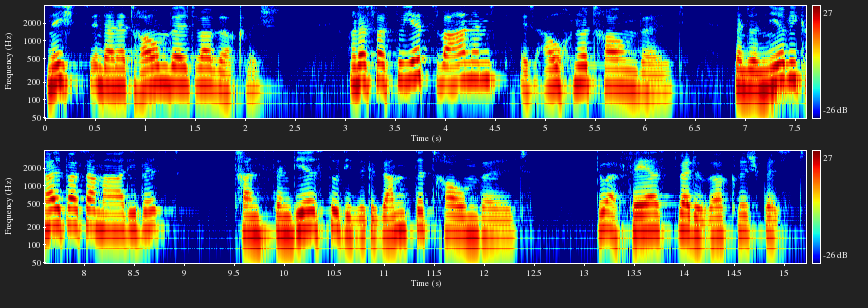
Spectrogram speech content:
Nichts in deiner Traumwelt war wirklich. Und das, was du jetzt wahrnimmst, ist auch nur Traumwelt. Wenn du Nirvikalpa Samadhi bist, transzendierst du diese gesamte Traumwelt. Du erfährst, wer du wirklich bist.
